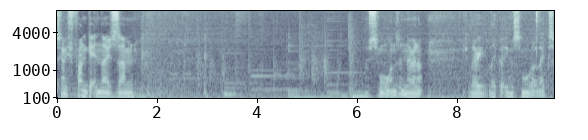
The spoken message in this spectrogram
It's going to be fun getting those um, those small ones in there, innit? Because they they've got even smaller legs.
